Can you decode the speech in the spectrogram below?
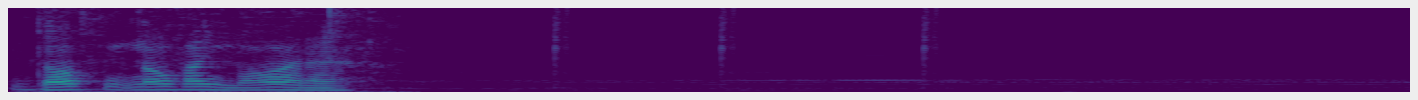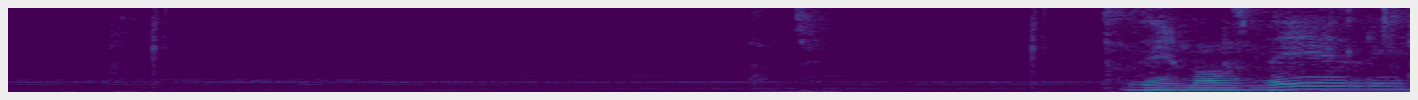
Dom não vai embora. Os irmãos dele.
